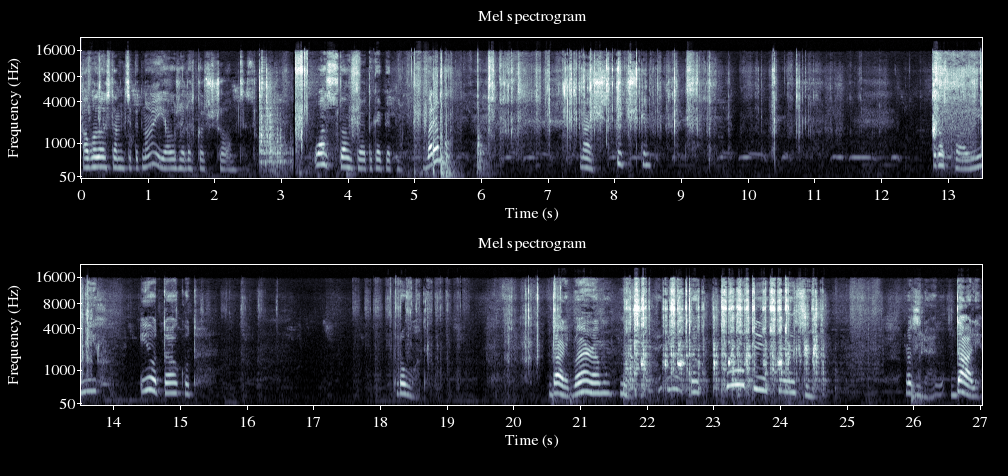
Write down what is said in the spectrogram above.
А коли останеться пятно, я вже розкажу, що вам це зробити. У вас останеться отаке пятно. Беремо наші спички. Розпалюємо їх. І отак от проводимо. Далі беремо ножик і отак потихесенько розділяємо. Далі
